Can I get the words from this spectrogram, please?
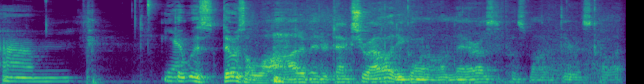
Um, yeah. It was there was a lot of intertextuality going on there, as the postmodern theorists call it.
